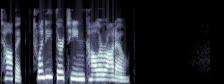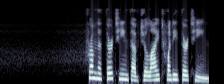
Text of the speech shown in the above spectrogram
Topic 2013 Colorado From 13 July 2013,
